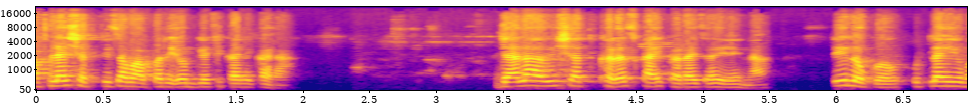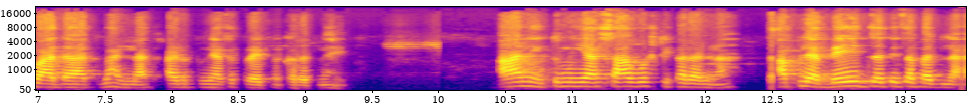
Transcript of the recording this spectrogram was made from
आपल्या शक्तीचा वापर योग्य ठिकाणी करा. ज्याला आयुष्यात खरंच काय करायचं आहे ना ते लोक कुठल्याही वादात भांडणात अडकण्याचा प्रयत्न करत नाहीत. आणि तुम्ही या सहा गोष्टी कराल ना आपल्या बेइज्जतीचा बदला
